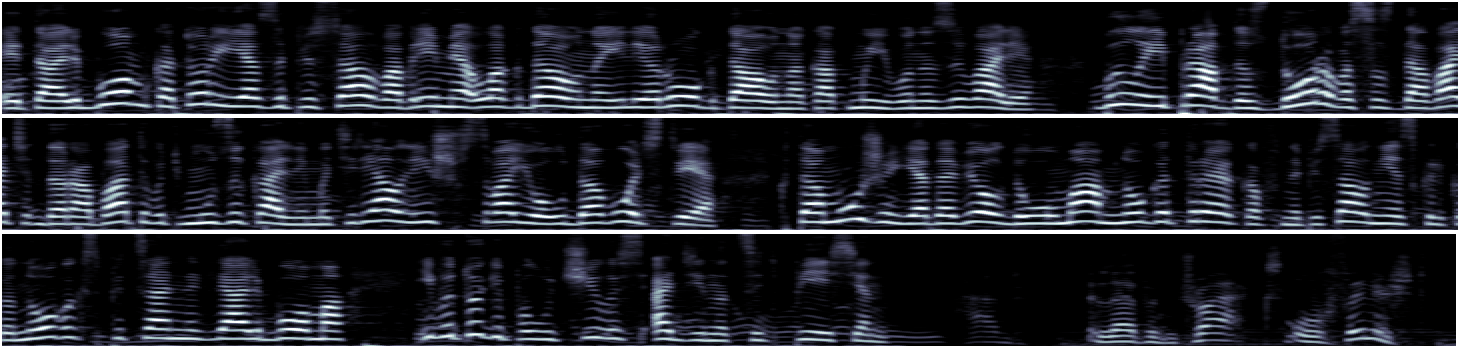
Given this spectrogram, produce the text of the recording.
Это альбом, который я записал во время локдауна или рокдауна, как мы его называли. Было и правда здорово создавать, дорабатывать музыкальный материал лишь в свое удовольствие. К тому же я довел до ума много треков, написал несколько новых специально для альбома, и в итоге получилось 11 песен. Hear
